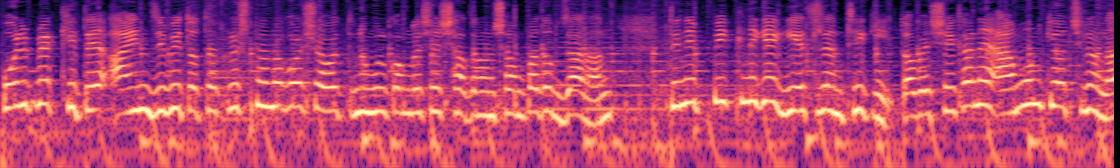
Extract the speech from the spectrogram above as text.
পরিপ্রেক্ষিতে আইনজীবী তথা কৃষ্ণনগর শহর তৃণমূল কংগ্রেসের সাধারণ সম্পাদক জানান, তিনি পিকনিকে গিয়েছিলেন ঠিকই, তবে সেখানে এমন কেউ ছিল না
